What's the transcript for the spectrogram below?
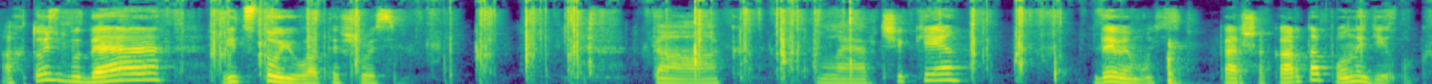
а хтось буде відстоювати щось. Так, левчики. Дивимось. Перша карта понеділок.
